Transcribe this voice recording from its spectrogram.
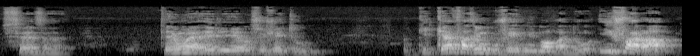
César, tem um, ele é um sujeito que quer fazer um governo inovador e fará,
